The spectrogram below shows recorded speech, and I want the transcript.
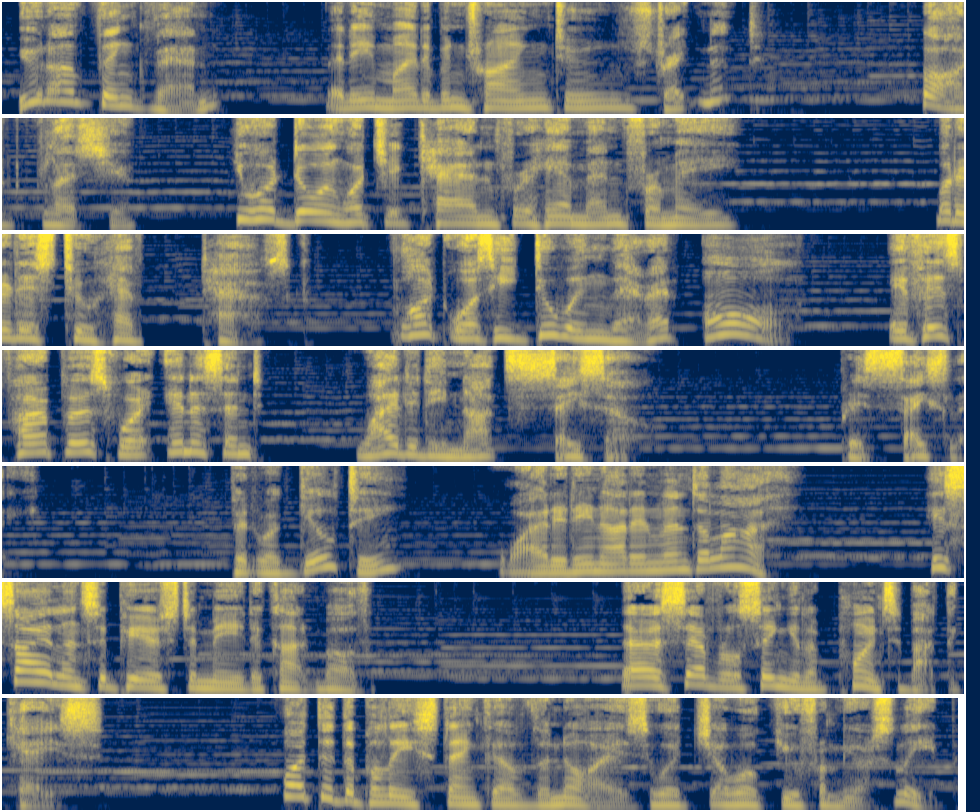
You don't think, then, that he might have been trying to straighten it? God bless you. You are doing what you can for him and for me but it is too heavy a task. What was he doing there at all? If his purpose were innocent, why did he not say so? Precisely. If it were guilty, why did he not invent a lie? His silence appears to me to cut both. There are several singular points about the case. What did the police think of the noise which awoke you from your sleep?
